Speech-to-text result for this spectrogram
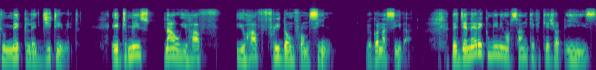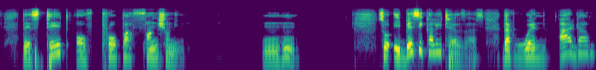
to make legitimate. It means now you have you have freedom from sin. You're gonna see that. The generic meaning of sanctification is the state of proper functioning. Mhm. So it basically tells us that when Adam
